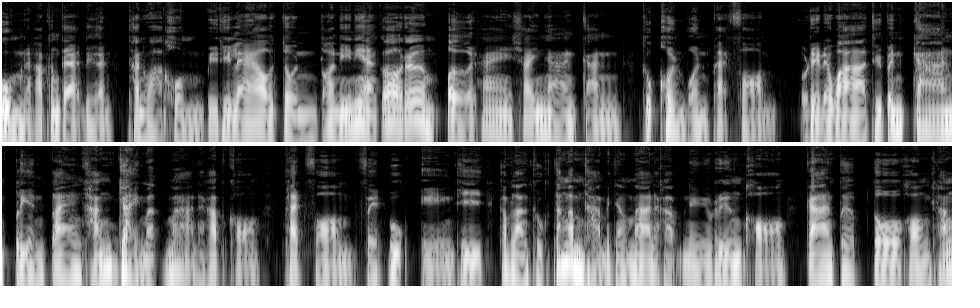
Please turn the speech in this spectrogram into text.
กลุ่มนะครับตั้งแต่เดือนธันวาคมปีที่แล้ว จนตอนนี้เนี่ยก็เริ่มเปิดให้ใช้งานกันทุกคนบนแพลตฟอร์ม เรียกได้ว่าถือเป็นการเปลี่ยนแปลงครั้งใหญ่มากๆนะครับของแพลตฟอร์ม Facebook เองที่กำลังถูกตั้งคำถามเป็นอย่างมากนะครับในเรื่องของการเติบโตของทั้ง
